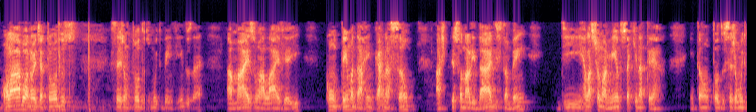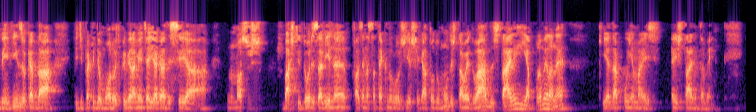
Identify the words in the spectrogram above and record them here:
Olá, boa noite a todos. Sejam todos muito bem-vindos, né? A mais uma live aí com o tema da reencarnação, as personalidades também de relacionamentos aqui na Terra. Então, todos sejam muito bem-vindos. Eu quero dar, pedir para que dê uma noite, primeiramente aí agradecer a, a nossos bastidores ali, né, fazendo essa tecnologia chegar a todo mundo. Está o Eduardo Styling e a Pamela, né, que é da Cunha, mas é Styling também.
